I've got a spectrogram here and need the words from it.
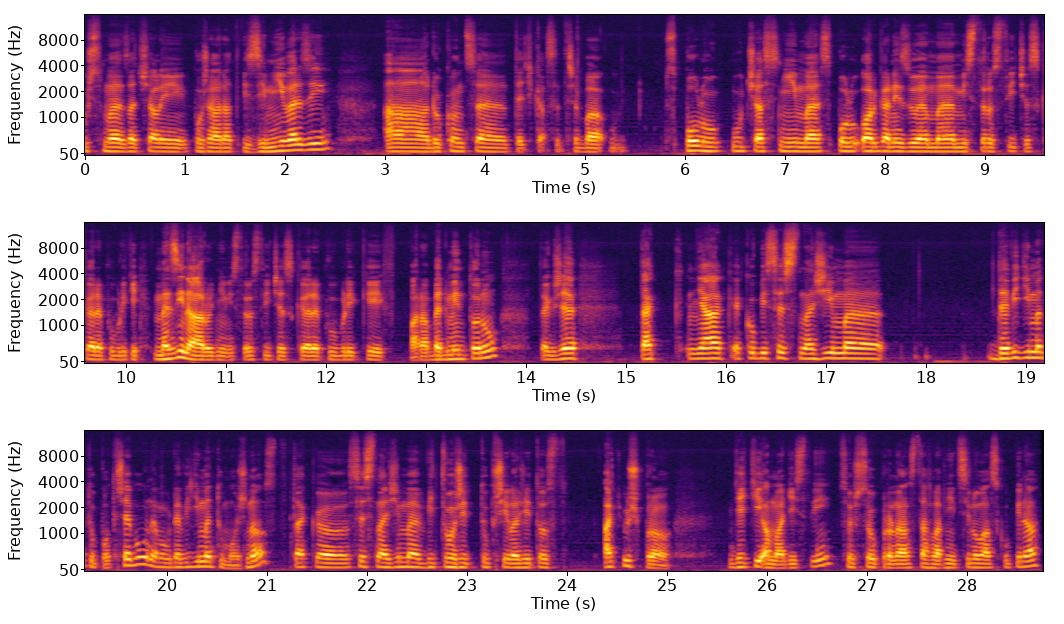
už jsme začali pořádat i zimní verzi a dokonce teďka se třeba spolu účastníme, spolu organizujeme mistrovství České republiky, mezinárodní mistrovství České republiky v parabadmintonu, takže tak nějak jakoby se snažíme kde vidíme tu potřebu nebo kde vidíme tu možnost, tak eh, se snažíme vytvořit tu příležitost, ať už pro děti a mladiství, což jsou pro nás ta hlavní cílová skupina,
